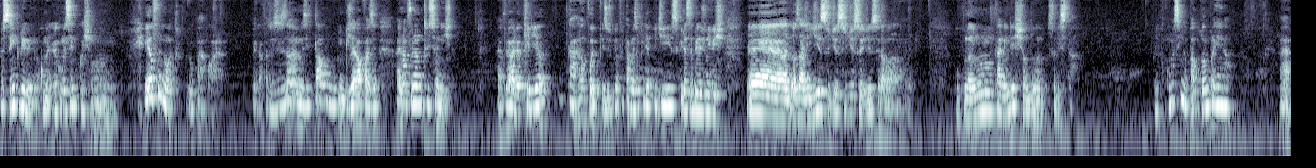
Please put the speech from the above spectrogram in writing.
Eu sempre, eu comecei a me questionar muito. Eu fui em outro. Eu, pá, agora, pegar, fazer os exames e tal, em geral fazer. Aí eu fui na nutricionista. Aí eu falei, olha, eu queria. Tá, ela foi, fez o eu falei, tá, mas eu queria pedir isso, queria saber os níveis, é, a dosagem disso, disso, disso, disso. Ela, o plano não tá nem deixando solicitar. Falei, como assim? Eu pago o plano pra quem não? Ah,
